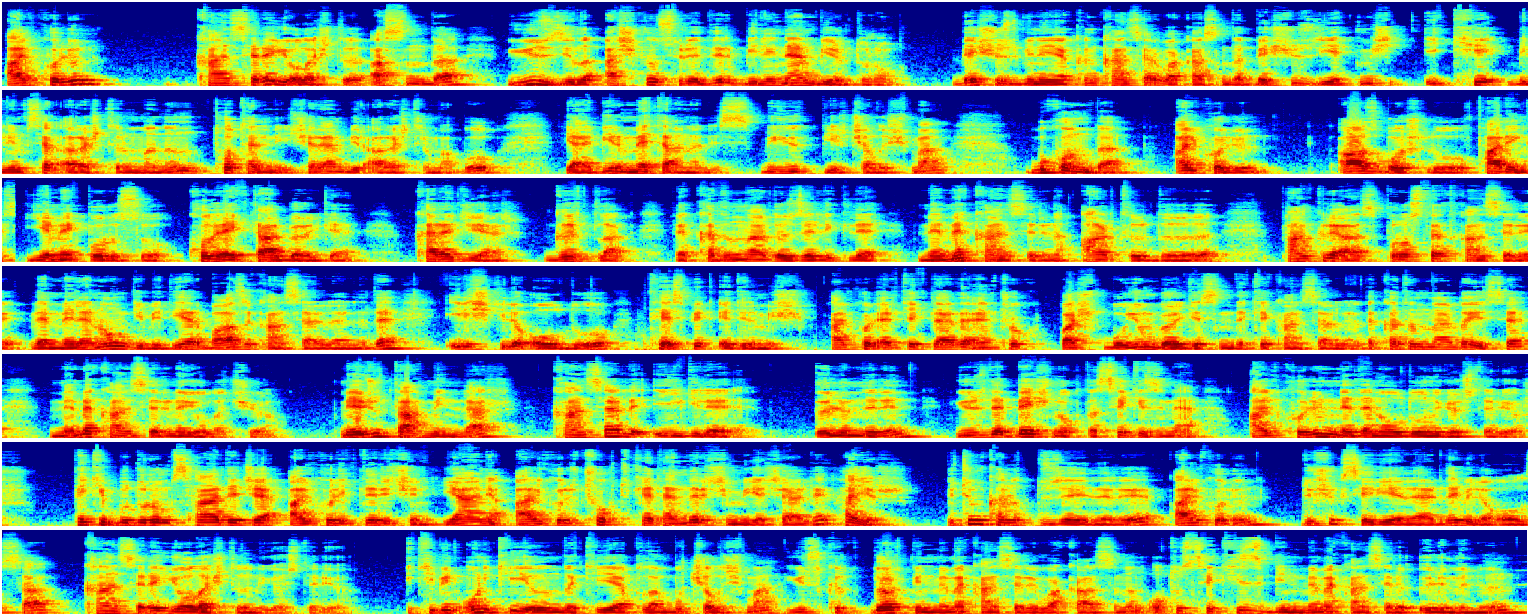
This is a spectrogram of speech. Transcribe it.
Alkolün kansere yol açtığı aslında 100 yılı aşkın süredir bilinen bir durum. 500 bine yakın kanser vakasında 572 bilimsel araştırmanın totalini içeren bir araştırma bu. Yani bir meta analiz, büyük bir çalışma. Bu konuda alkolün ağız boşluğu, farinks, yemek borusu, kolorektal bölge, karaciğer, gırtlak ve kadınlarda özellikle meme kanserini artırdığı pankreas, prostat kanseri ve melanom gibi diğer bazı kanserlerle de ilişkili olduğu tespit edilmiş. Alkol erkeklerde en çok baş boyun bölgesindeki kanserlerde, kadınlarda ise meme kanserine yol açıyor. Mevcut tahminler kanserle ilgili ölümlerin %5.8'ine alkolün neden olduğunu gösteriyor. Peki bu durum sadece alkolikler için yani alkolü çok tüketenler için mi geçerli? Hayır. Bütün kanıt düzeyleri alkolün düşük seviyelerde bile olsa kansere yol açtığını gösteriyor. 2012 yılındaki yapılan bu çalışma 144 bin meme kanseri vakasının 38 bin meme kanseri ölümünün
